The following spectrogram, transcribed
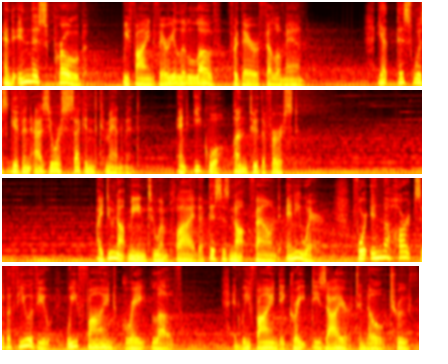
And in this probe, we find very little love for their fellow man. Yet this was given as your second commandment, and equal unto the first. I do not mean to imply that this is not found anywhere, for in the hearts of a few of you we find great love, and we find a great desire to know truth,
